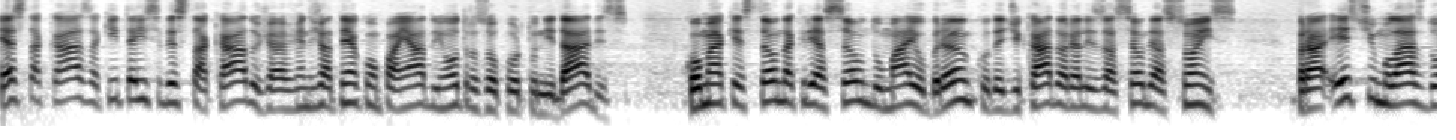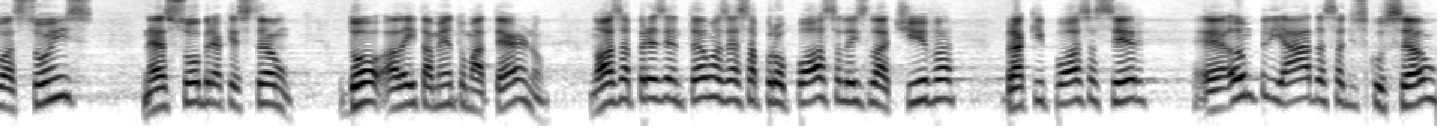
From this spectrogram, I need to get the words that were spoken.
Esta casa aqui tem se destacado, já, a gente já tem acompanhado em outras oportunidades, como a questão da criação do Maio Branco, dedicado à realização de ações para estimular as doações né, sobre a questão do aleitamento materno, nós apresentamos essa proposta legislativa para que possa ser é, ampliada essa discussão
